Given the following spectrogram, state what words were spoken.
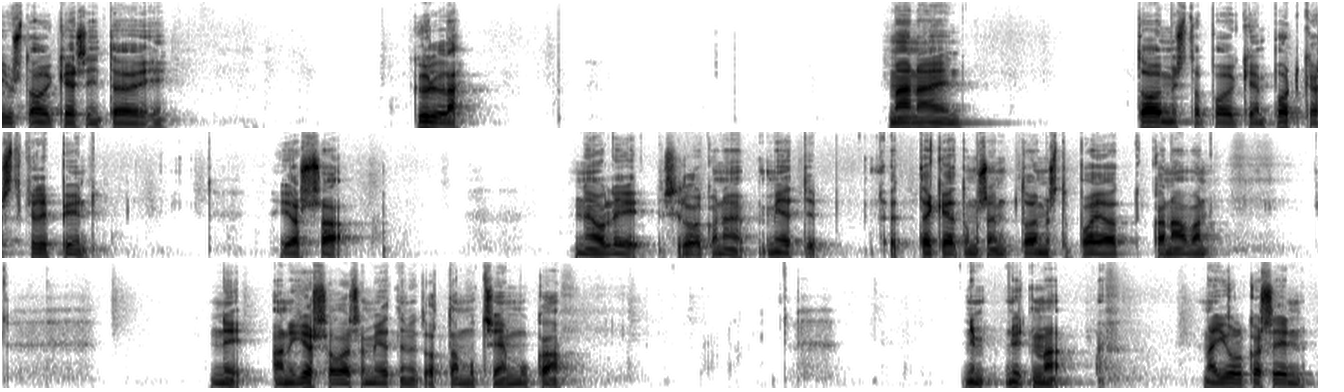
just oikeisiin töihin. Kyllä. Mä näin toimistopoikien podcast-klipin, jossa ne oli silloin, kun ne mietti, että tekee tuommoisen toimistopojat kanavan, niin ainakin jossain vaiheessa miettinyt ottaa mut siihen mukaan. Niin nyt mä, mä julkaisin,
